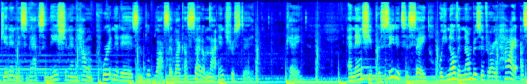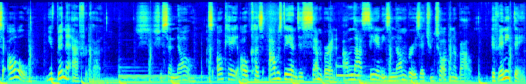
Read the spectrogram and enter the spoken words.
getting this vaccination and how important it is. And blah, blah. I said, like I said, I'm not interested. Okay. And then she proceeded to say, well, you know, the numbers are very high. I said, oh, you've been to Africa. She said, no. I said, okay. Oh, because I was there in December and I'm not seeing these numbers that you're talking about. If anything,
